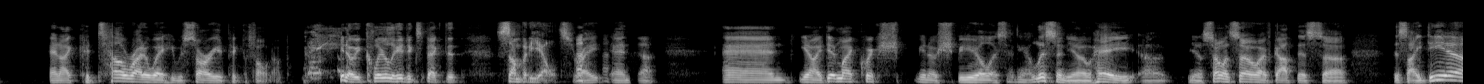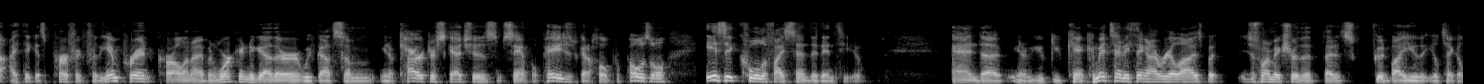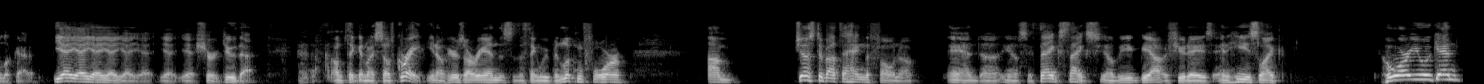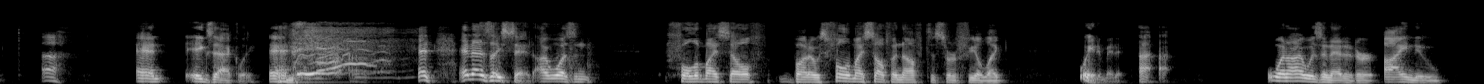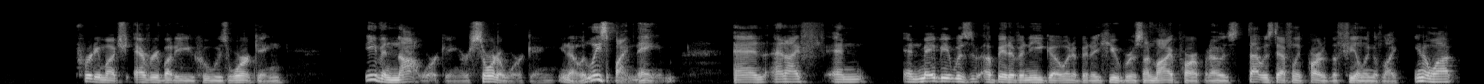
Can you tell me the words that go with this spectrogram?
and I could tell right away he was sorry he'd picked the phone up. you know, he clearly had expected somebody else, right? and uh, and you know, I did my quick, sh- you know, spiel. I said, you know, listen, you know, hey, uh, you know, so and so, I've got this uh, this idea. I think it's perfect for the imprint. Carl and I have been working together. We've got some, you know, character sketches, some sample pages. We've got a whole proposal. Is it cool if I send it in to you? And uh, you know, you, you can't commit to anything, I realize, but you just want to make sure that, that it's good by you that you'll take a look at it. Yeah, yeah, yeah, yeah, yeah, yeah, yeah, yeah. Sure, do that. I'm thinking to myself, great, you know, here's our end. This is the thing we've been looking for. I'm just about to hang the phone up and, uh, you know, say, thanks, thanks, you know, be, be out in a few days. And he's like, who are you again? Uh. And exactly. And, and, and as I said, I wasn't full of myself, but I was full of myself enough to sort of feel like, wait a minute. I, I, when I was an editor, I knew pretty much everybody who was working, even not working or sort of working, you know, at least by name. And and I and and maybe it was a bit of an ego and a bit of hubris on my part, but I was that was definitely part of the feeling of like, you know what,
